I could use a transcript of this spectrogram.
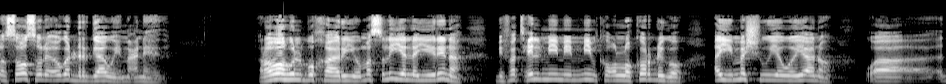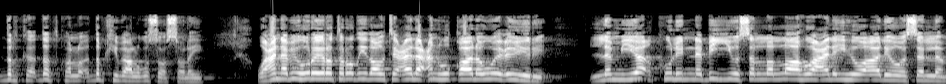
la soo solay oga dhergaawey macnaheeda rawaahu lbukhaariyu masliya la yidhina bifatxi lmiimi miimka oo la kordhigo ay mashwiya weeyaano waa dabkii baa lagu soo solay وcan abi hurayrata radi allahu tacala canhu qaala wuxuu yidhi lam yakul الnabiyu salى اllahu عalayh walih wasalam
